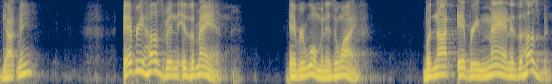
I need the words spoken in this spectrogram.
Got me? Every husband is a man, every woman is a wife. But not every man is a husband,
